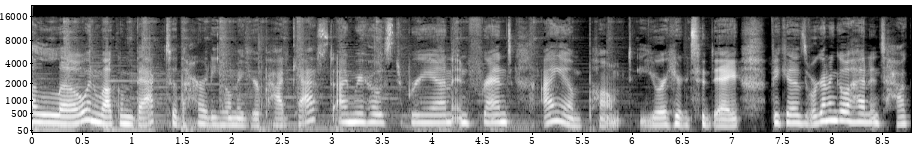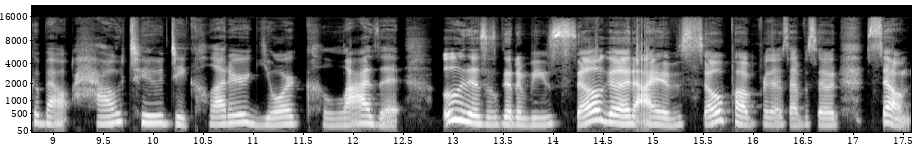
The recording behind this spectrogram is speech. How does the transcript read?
Hello, and welcome back to the Hearty Homemaker Podcast. I'm your host, Brienne, and friend, I am pumped you're here today because we're going to go ahead and talk about how to declutter your closet. Ooh, this is going to be so good. I am so pumped for this episode. So,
